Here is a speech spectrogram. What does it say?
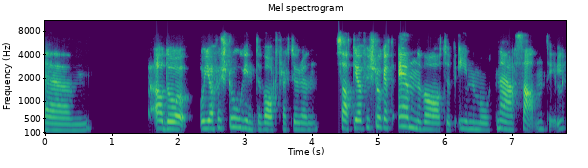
Ehm, ja, då, och jag förstod inte vart frakturen satt. Jag förstod att en var typ in mot näsan till.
